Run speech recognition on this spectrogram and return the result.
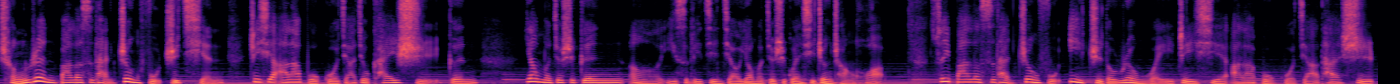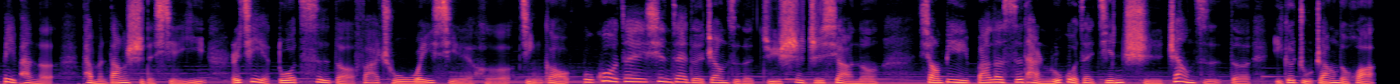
承认巴勒斯坦政府之前，这些阿拉伯国家就开始跟，要么就是跟呃以色列建交，要么就是关系正常化。所以巴勒斯坦政府一直都认为这些阿拉伯国家他是背叛了他们当时的协议，而且也多次的发出威胁和警告。不过在现在的这样子的局势之下呢？想必巴勒斯坦如果再坚持这样子的一个主张的话，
